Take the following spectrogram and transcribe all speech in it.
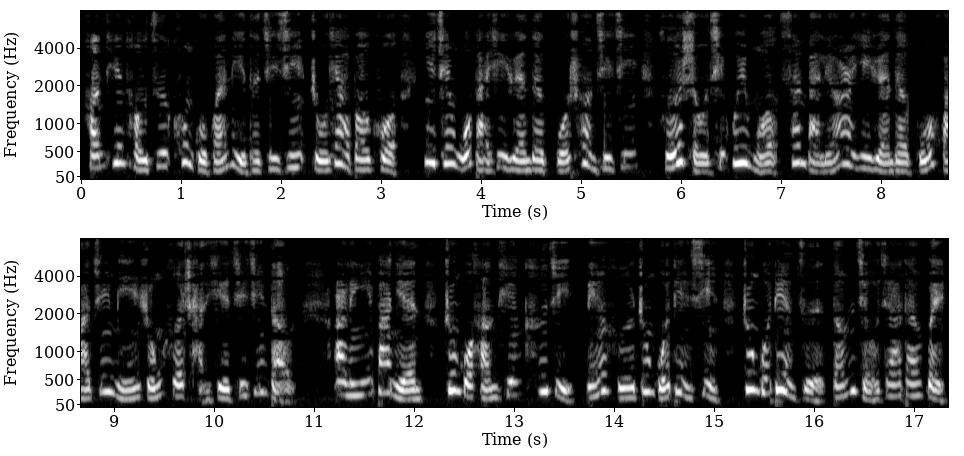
航天投资控股管理的基金主要包括一千五百亿元的国创基金和首期规模三百零二亿元的国华军民融合产业基金等。二零一八年，中国航天科技联合中国电信、中国电子等九家单位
